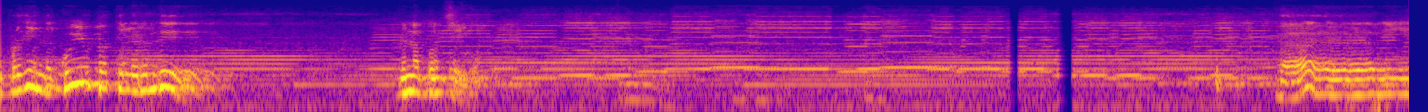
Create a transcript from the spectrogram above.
இப்பொழுது இந்த குயில் பத்திலிருந்து விண்ணப்பம் செய்வோம். हरी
